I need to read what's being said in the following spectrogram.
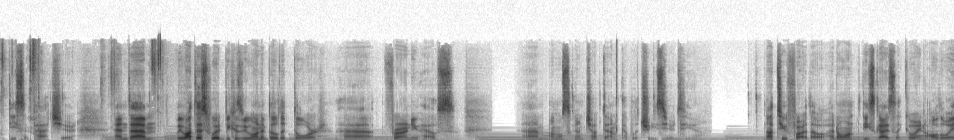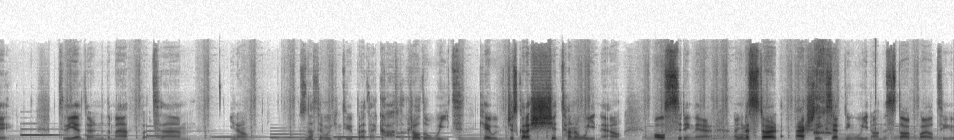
a decent patch here. And um, we want this wood because we want to build a door uh, for our new house. Um, I'm also going to chop down a couple of trees here too. Not too far though. I don't want these guys like going all the way to the other end of the map, but um, you know, there's nothing we can do about that. God, look at all the wheat. Okay, we've just got a shit ton of wheat now, all sitting there. I'm going to start actually accepting wheat on the stockpile too.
